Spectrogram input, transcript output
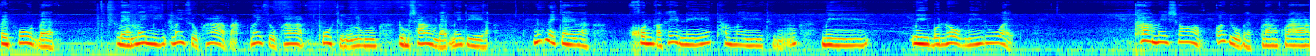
ไปพูดแบบ แบบไม่มีไม่สุภาพอะไม่สุภาพพูดถึงลุงลุงช่างแบบไม่ดีอะนึกในใจว่า คนประเภทนี้ทำไมถึงมีมีบนโลกนี้ด้วย ถ้าไม่ชอบก็อยู่แบบกลาง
